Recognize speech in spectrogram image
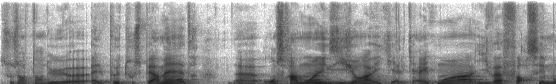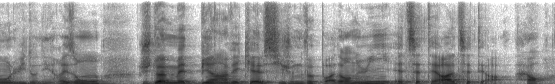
sous-entendu, elle peut tout se permettre, on sera moins exigeant avec elle qu'avec moi, il va forcément lui donner raison, je dois me mettre bien avec elle si je ne veux pas d'ennui, etc., etc. Alors,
